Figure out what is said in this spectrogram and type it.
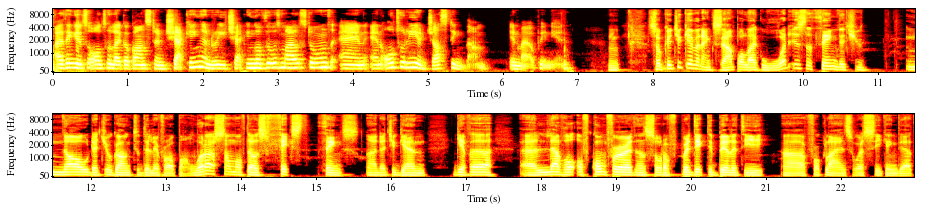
I think it's also like a constant checking and rechecking of those milestones and and also readjusting them in my opinion. Mm. so could you give an example like what is the thing that you know that you're going to deliver upon? What are some of those fixed things uh, that you can give a, a, level of comfort and sort of predictability uh, for clients who are seeking that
